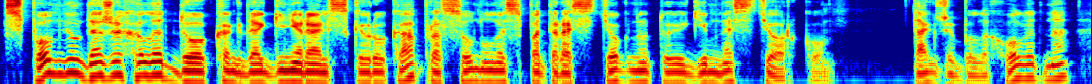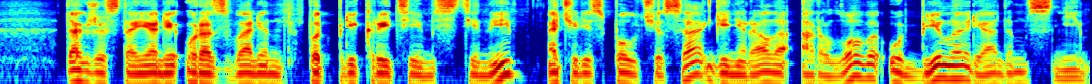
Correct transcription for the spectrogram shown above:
Вспомнил даже холодок, когда генеральская рука просунулась под расстегнутую гимнастерку. Так же было холодно, также стояли у развалин под прикрытием стены, а через полчаса генерала Орлова убило рядом с ним.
